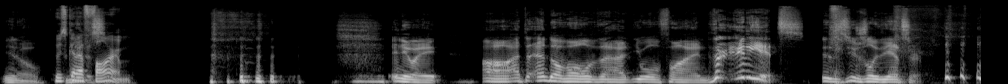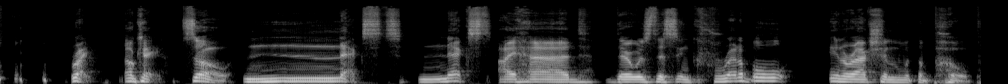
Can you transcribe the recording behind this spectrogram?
you know, Who's going to farm? anyway, uh, at the end of all of that, you will find they're idiots. Is usually the answer. Right. Okay. So next, next, I had there was this incredible interaction with the Pope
